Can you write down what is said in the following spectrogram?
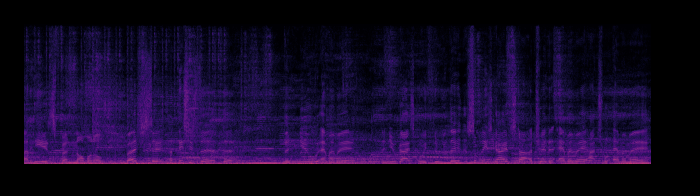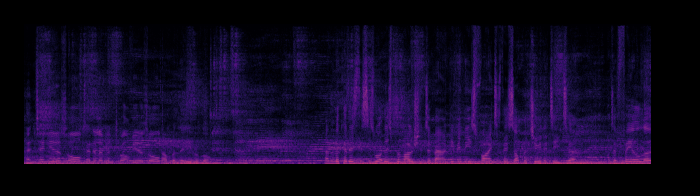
and he is phenomenal. But as you say, uh, this is the, the, the new MMA. The new guys coming through. They, some of these guys started training MMA, actual MMA, at 10 years old, 10, 11, 12 years old. Unbelievable. And look at this, this is what this promotion's about, giving these fighters this opportunity to, to feel the,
